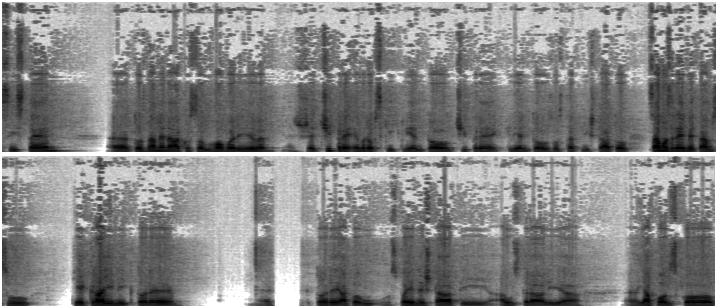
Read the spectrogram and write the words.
systém. E, to znamená, ako som hovoril, že či pre európskych klientov, či pre klientov z ostatných štátov, samozrejme tam sú tie krajiny, ktoré, ktoré ako Spojené štáty, Austrália, Japonsko,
